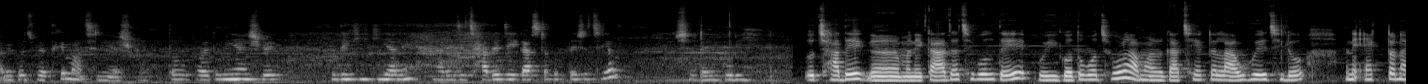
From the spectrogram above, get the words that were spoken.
আমি কোচবিহার থেকে মাছ নিয়ে আসব। তো হয়তো নিয়ে আসবে। তো দেখি কি আনে। আর এই যে ছাদে যে কাজটা করতে এসেছিলাম, সেটাই করি। তো ছাদে মানে কাজ আছে বলতে ওই গত বছর আমার গাছে একটা লাউ হয়েছিল মানে একটা না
